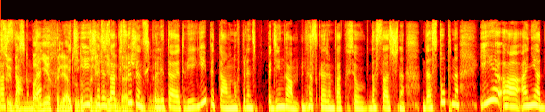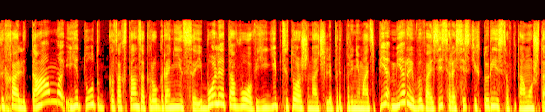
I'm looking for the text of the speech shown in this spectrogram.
Аксюбинск Казахстаном. да. поехали, оттуда и через Аксюбинск уже, да. летают в Египет, там, ну, в принципе, по деньгам, скажем так, все достаточно доступно. И а, они отдыхали там, и тут Казахстан закрыл границы. И более того, в Египте тоже начали предпринимать меры и вывозить российских туристов, потому что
